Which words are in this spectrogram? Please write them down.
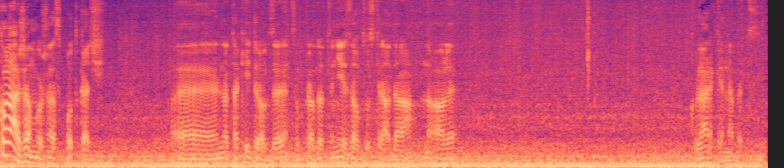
kolarza można spotkać e, na takiej drodze. Co prawda to nie jest autostrada, no ale kolarkę nawet.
